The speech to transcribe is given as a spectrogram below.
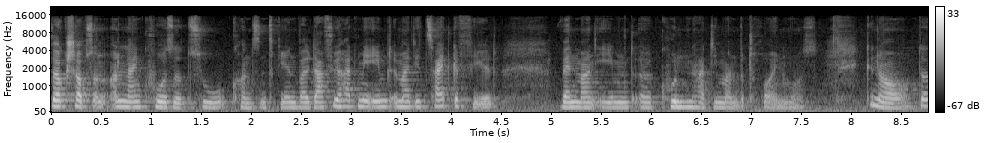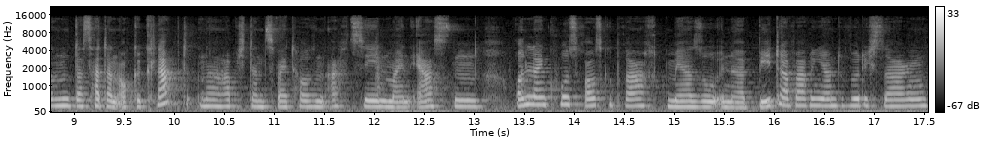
Workshops und Online-Kurse zu konzentrieren, weil dafür hat mir eben immer die Zeit gefehlt, wenn man eben äh, Kunden hat, die man betreuen muss. Genau, dann, das hat dann auch geklappt. Da habe ich dann 2018 meinen ersten Online-Kurs rausgebracht, mehr so in der Beta-Variante würde ich sagen.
